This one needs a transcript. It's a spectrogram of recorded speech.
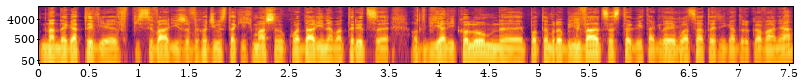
na negatywie wpisywali, że wychodziły z takich maszyn, układali na matrycy, odbijali kolumny, potem robili walce z tego i tak dalej, była cała technika drukowania,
